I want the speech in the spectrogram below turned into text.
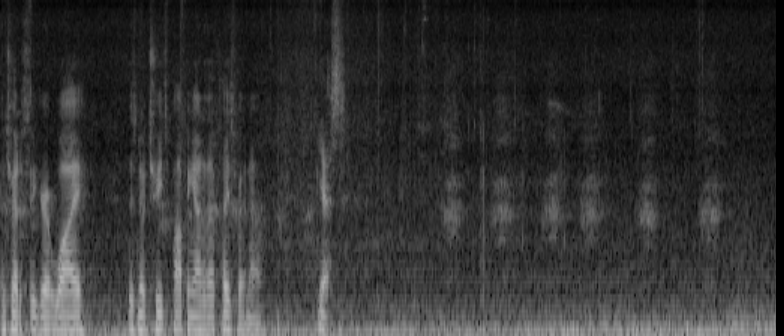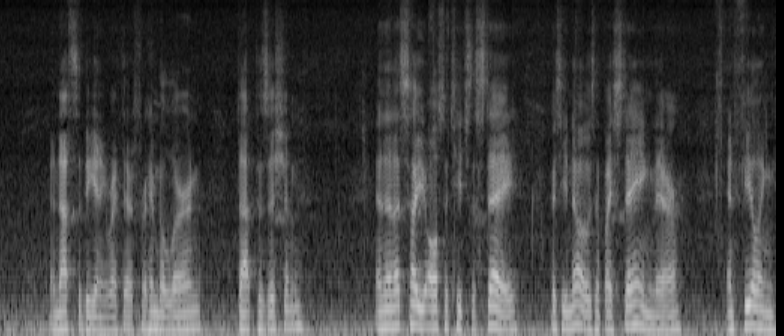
and try to figure out why there's no treats popping out of that place right now. Yes. And that's the beginning right there, for him to learn that position. And then that's how you also teach the stay, because he knows that by staying there and feeling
